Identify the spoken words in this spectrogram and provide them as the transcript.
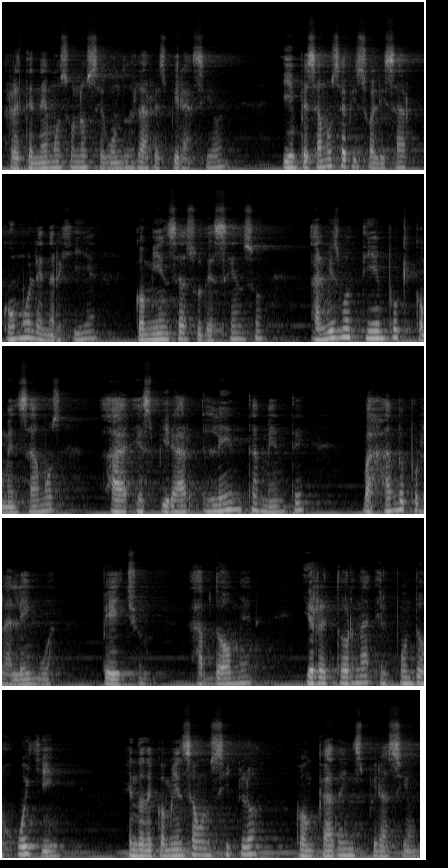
Retenemos unos segundos la respiración y empezamos a visualizar cómo la energía comienza su descenso al mismo tiempo que comenzamos a expirar lentamente bajando por la lengua, pecho, abdomen y retorna el punto Huiyin, en donde comienza un ciclo con cada inspiración.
